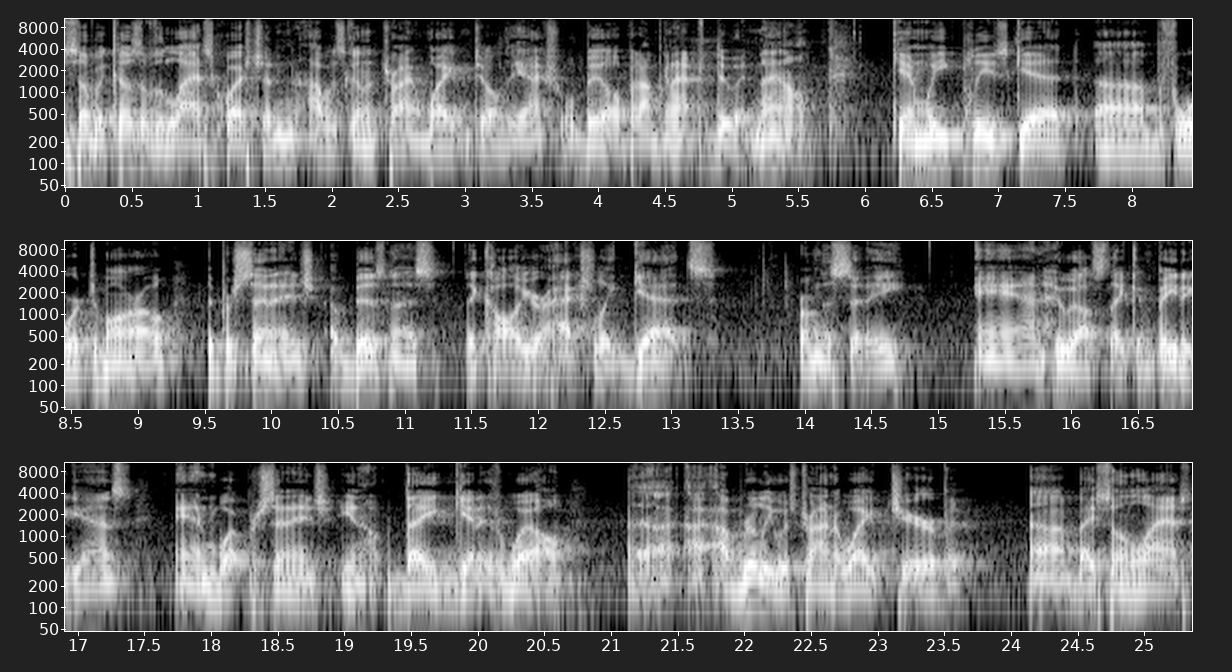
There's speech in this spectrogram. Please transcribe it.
So because of the last question, I was going to try and wait until the actual bill, but I'm going to have to do it now. Can we please get, uh, before tomorrow, the percentage of business that Collier actually gets from the city and who else they compete against and what percentage, you know, they get as well? Uh, I, I really was trying to wait, Chair, but uh, based on the last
